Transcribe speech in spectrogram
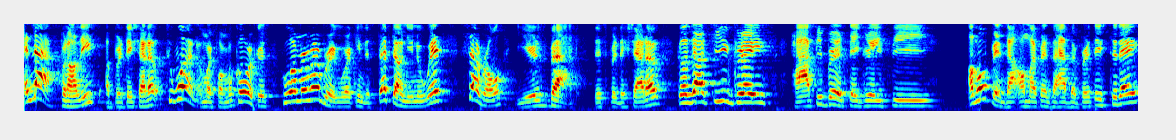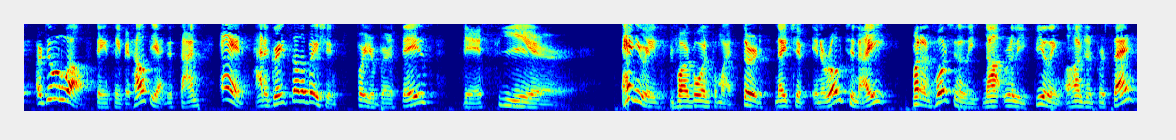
And last but not least, a birthday shout out to one of my former coworkers who I'm remembering working the step down unit with several years back. This birthday shout out goes out to you, Grace. Happy birthday, Gracie. I'm hoping that all my friends that have their birthdays today are doing well, staying safe and healthy at this time, and had a great celebration for your birthdays this year. Anyways, before I go in for my third night shift in a row tonight, but unfortunately not really feeling 100%,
